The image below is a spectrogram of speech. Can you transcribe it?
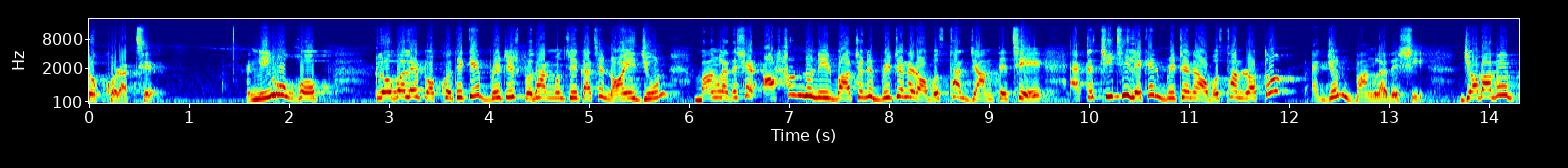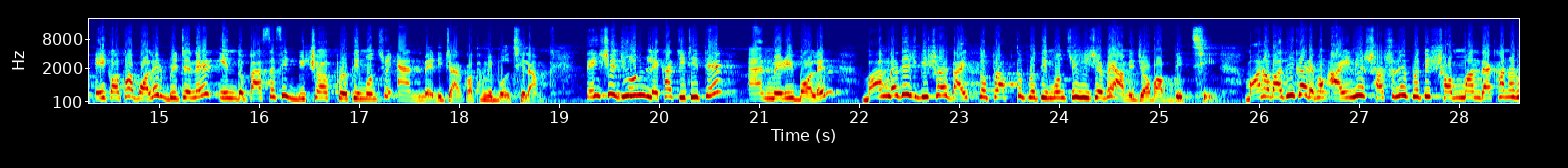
লক্ষ্য রাখছে। নিউ হোপ গ্লোবালের পক্ষ থেকে ব্রিটিশ প্রধানমন্ত্রীর কাছে নয় জুন বাংলাদেশের আসন্ন নির্বাচনে ব্রিটেনের অবস্থান জানতে চেয়ে একটা চিঠি লেখেন ব্রিটেনের অবস্থানরত একজন বাংলাদেশি। জবাবে এই কথা বলেন ব্রিটেনের ইন্দো প্যাসিফিক বিষয়ক প্রতিমন্ত্রী অ্যান মেরি, যার কথা আমি বলছিলাম। তেইশে জুন লেখা চিঠিতে অ্যান মেরি বলেন, বাংলাদেশ বিষয়ে দায়িত্বপ্রাপ্ত প্রতিমন্ত্রী হিসেবে আমি জবাব দিচ্ছি। মানবাধিকার এবং আইনের শাসনের প্রতি সম্মান দেখানোর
